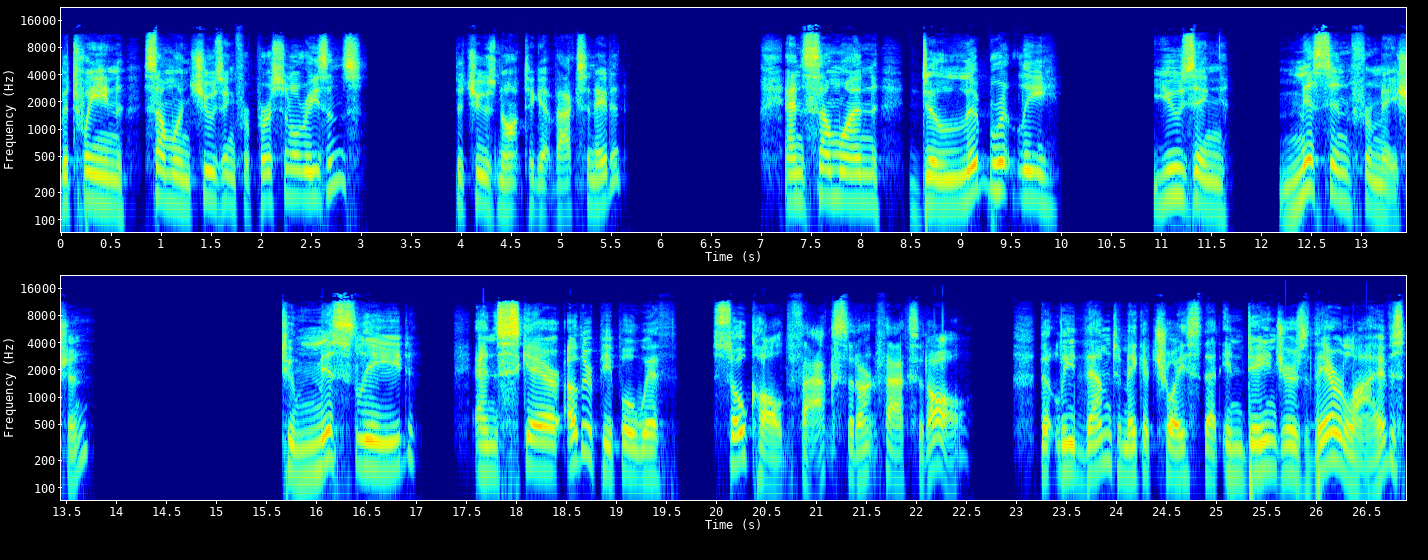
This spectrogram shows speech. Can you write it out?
between someone choosing for personal reasons to choose not to get vaccinated and someone deliberately using misinformation to mislead and scare other people with so called facts that aren't facts at all, that lead them to make a choice that endangers their lives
